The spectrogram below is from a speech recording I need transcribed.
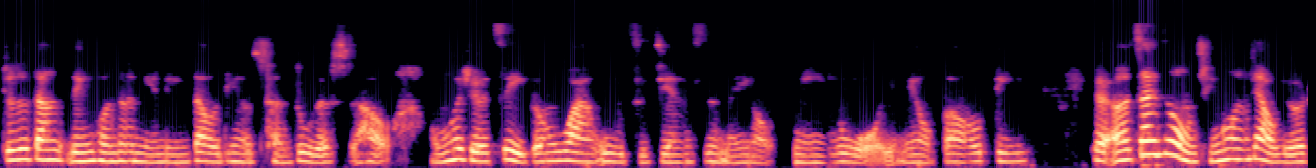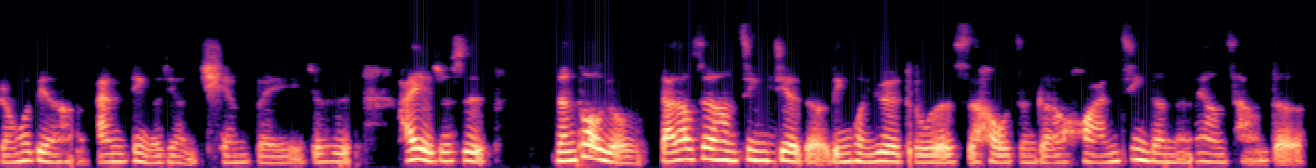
就是当灵魂的年龄到一定的程度的时候，我们会觉得自己跟万物之间是没有你我，也没有高低。对，而在这种情况下，我觉得人会变得很安定，而且很谦卑。就是还有就是，能够有达到这样境界的灵魂越多的时候，整个环境的能量场的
